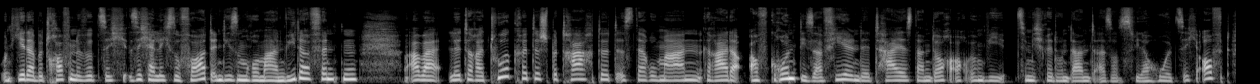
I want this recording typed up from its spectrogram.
Und jeder Betroffene wird sich sicherlich sofort in diesem Roman wiederfinden. Aber literaturkritisch betrachtet ist der Roman gerade auch aufgrund dieser vielen Details dann doch auch irgendwie ziemlich redundant. Also es wiederholt sich oft.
